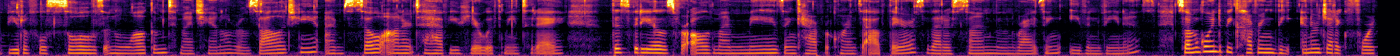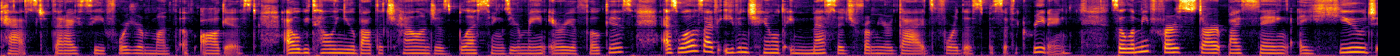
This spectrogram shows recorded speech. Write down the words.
Beautiful souls, and welcome to my channel, Roseology. I'm so honored to have you here with me today. This video is for all of my amazing Capricorns out there, so that are Sun, Moon, Rising, even Venus. So I'm going to be covering the energetic forecast that I see for your month of August. I will be telling you about the challenges, blessings, your main area of focus, as well as I've even channeled a message from your guides for this specific reading. So let me first start by saying a huge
